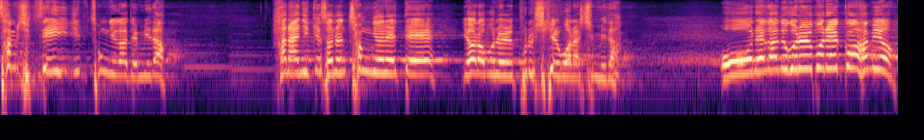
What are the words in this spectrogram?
30세의 이집 총리가 됩니다. 하나님께서는 청년의 때에 여러분을 부르시길 원하십니다. 오 내가 누구를 보낼고 하며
